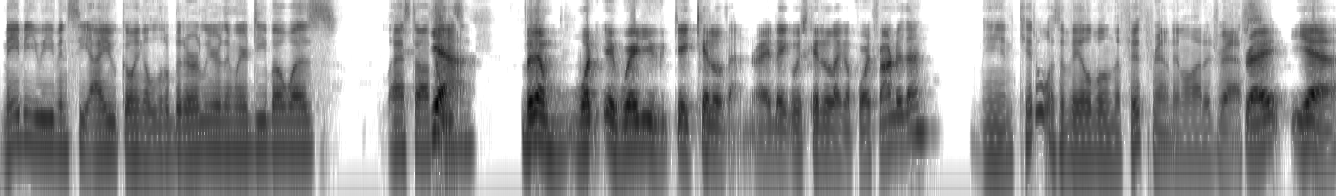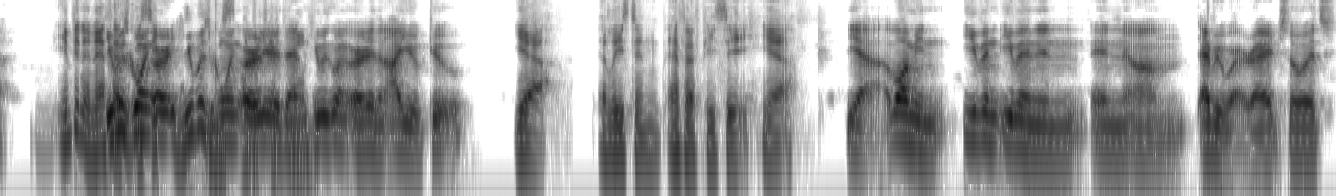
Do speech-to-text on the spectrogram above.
maybe you even see Aiyuk going a little bit earlier than where Deebo was last off. Yeah, season. but then what? Where do you take Kittle then? Right? Like was Kittle like a fourth rounder then? Man, Kittle was available in the fifth round in a lot of drafts. Right? Yeah. Even in FFPC, he was going. Er, he was, he was going earlier than round. he was going earlier than Aiyuk too. Yeah, at least in FFPC. Yeah. Yeah. Well, I mean, even even in in um everywhere, right? So it's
